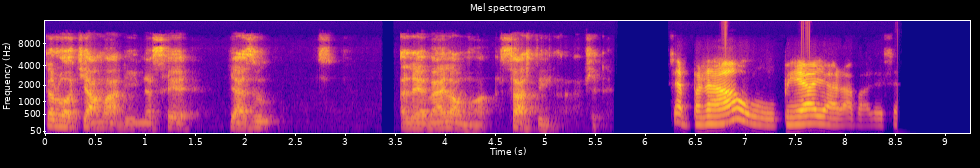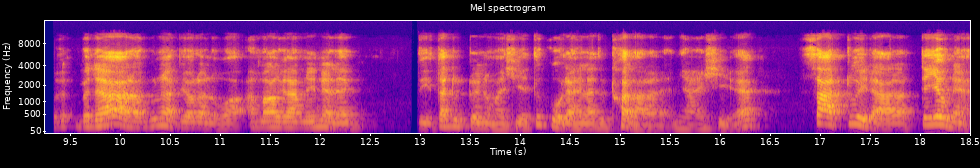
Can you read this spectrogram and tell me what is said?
တော်တော်ကြာမှဒီ20ရာစုအလယ်ပိုင်းလောက်မှာစသိလာတာဖြစ်တယ် ဆရာဗရာကိုဘယ်ရရတာပါလဲဆရာဗဒါကတော့ခုနပြောရလို့ကအမာဂမ်နေနဲ့လည်းဒီတတ်တုတွင်းတော့မှရှိတယ်သူကိုယ်တိုင်လည်းသူထွက်လာတာလည်းအများကြီးရှိတယ်စတွေ့တာကတော့တရုတ်နဲ့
